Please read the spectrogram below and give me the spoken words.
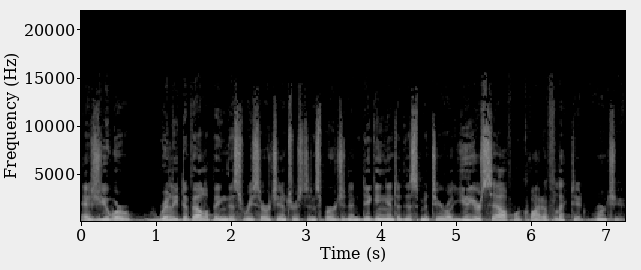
as you were really developing this research interest in Spurgeon and digging into this material, you yourself were quite afflicted, weren't you?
